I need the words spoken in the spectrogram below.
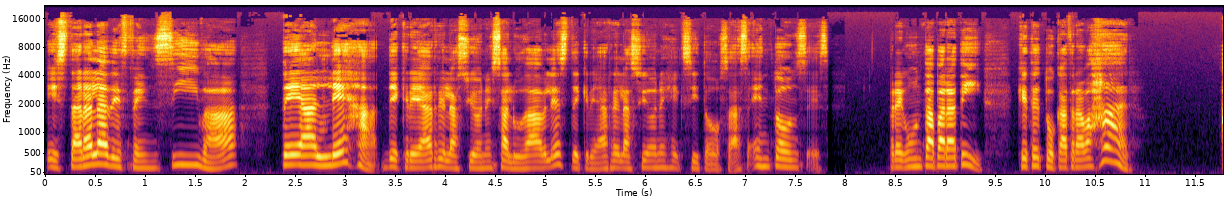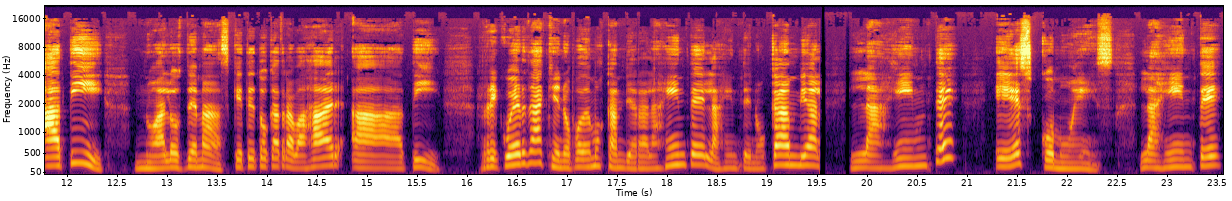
Estar a la defensiva te aleja de crear relaciones saludables, de crear relaciones exitosas. Entonces, pregunta para ti, ¿qué te toca trabajar? A ti, no a los demás. ¿Qué te toca trabajar? A ti. Recuerda que no podemos cambiar a la gente, la gente no cambia, la gente es como es. La gente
